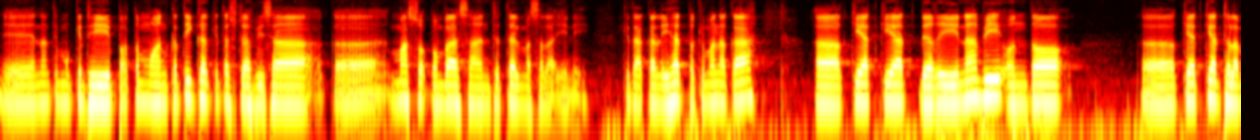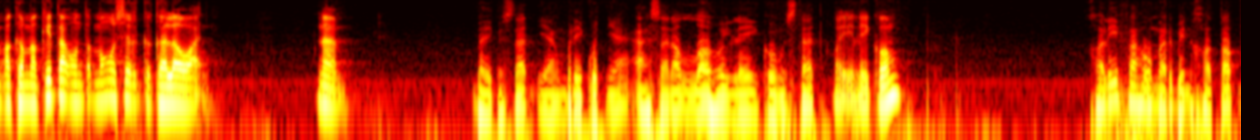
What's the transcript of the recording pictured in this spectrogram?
Ya, nanti mungkin di pertemuan ketiga kita sudah bisa ke, masuk pembahasan detail masalah ini. Kita akan lihat bagaimanakah Eh, kiat-kiat uh, dari Nabi untuk uh, kiat-kiat dalam agama kita untuk mengusir kegalauan. Nah. Baik Ustaz, yang berikutnya Ahsanallahu ilaikum Ustaz. Waalaikum. Khalifah Umar bin Khattab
